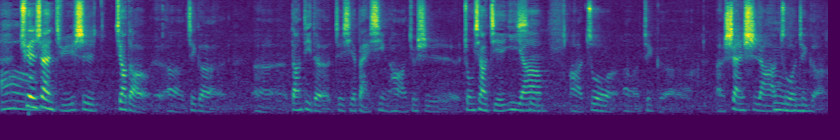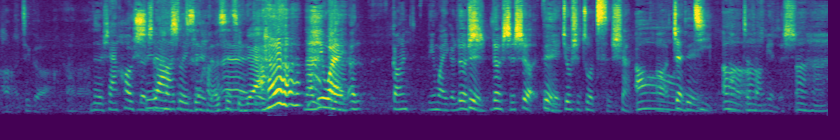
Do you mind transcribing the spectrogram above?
哦，劝善局是教导。呃，这个呃，当地的这些百姓哈、啊，就是忠孝节义啊，啊，做呃这个呃善事啊，嗯、做这个啊这个呃乐善好施啊，做一些好的事情，对吧？那另外 呃，刚另外一个乐食乐食社，对，也就是做慈善啊、赈济啊这方面的事。嗯哼，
